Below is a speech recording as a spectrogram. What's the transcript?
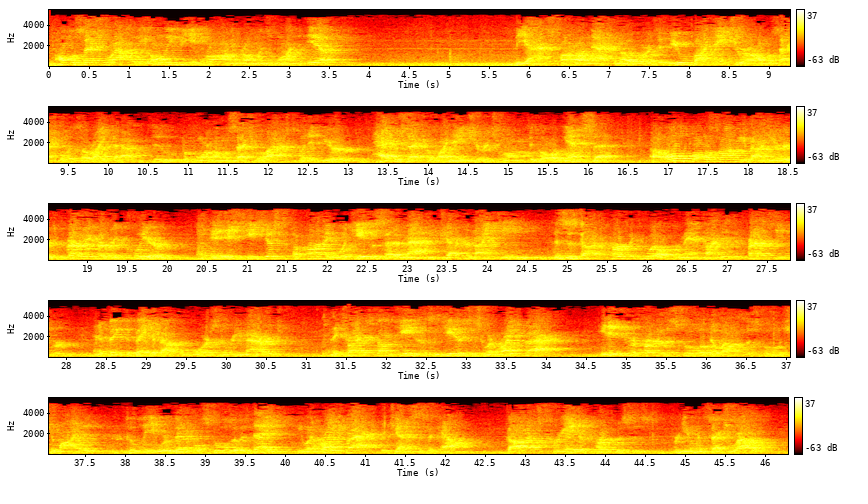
homosexuality only being wrong in Romans 1 if the acts are unnatural. In other words, if you by nature are homosexual, it's all right to have to perform homosexual acts. But if you're heterosexual by nature, it's wrong to go against that. Uh, all Paul's talking about here is very, very clear. It, it, he's just affirming what Jesus said in Matthew chapter 19. This is God's perfect will for mankind. The Pharisees were in a big debate about divorce and remarriage. And they tried to stump Jesus, and Jesus just went right back he didn't refer to the school of Hillel, the school of Shammai, the two leading rabbinical schools of his day. He went right back to the Genesis account, God's creative purposes for human sexuality.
